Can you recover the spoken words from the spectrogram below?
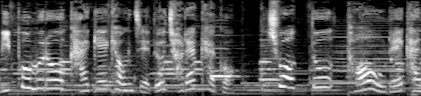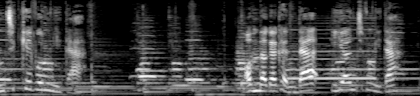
리폼으로 가게 경제도 절약하고 추억도 더 오래 간직해 봅니다. 엄마가 간다 이현주입니다.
